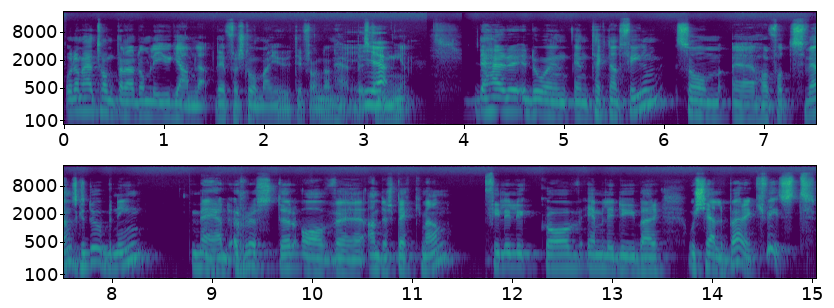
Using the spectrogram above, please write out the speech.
Och de här tomtarna, de blir ju gamla, det förstår man ju utifrån den här beskrivningen. Det här är då en, en tecknad film som eh, har fått svensk dubbning med röster av eh, Anders Bäckman, Fille Lyckov, Emily Dyberg och Kjell Bergqvist.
